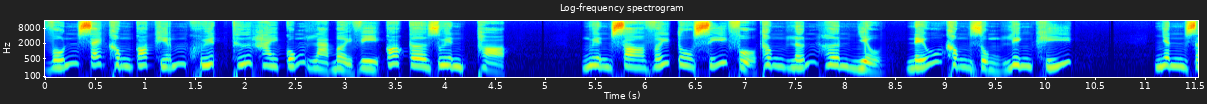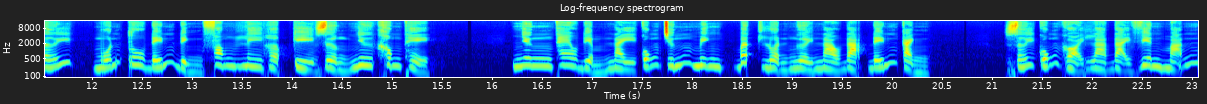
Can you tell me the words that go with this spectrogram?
Vốn sẽ không có khiếm khuyết. Thứ hai cũng là bởi vì có cơ duyên thọ. Nguyên so với tu sĩ phổ thông lớn hơn nhiều nếu không dùng linh khí. Nhân giới muốn tu đến đỉnh phong ly hợp kỳ dường như không thể. Nhưng theo điểm này cũng chứng minh bất luận người nào đạt đến cảnh. Giới cũng gọi là đại viên mãn.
